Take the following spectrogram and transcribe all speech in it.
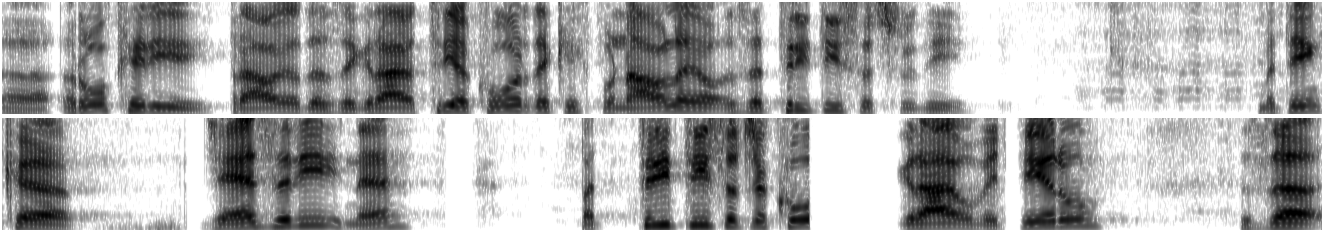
Uh, rokeri pravijo, da zaigrajo tri akorde, ki jih ponavljajo za tri tisoč ljudi. Medtem, ko jazzeri, ne, pa tri tisoč akordov igrajo v večeru za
